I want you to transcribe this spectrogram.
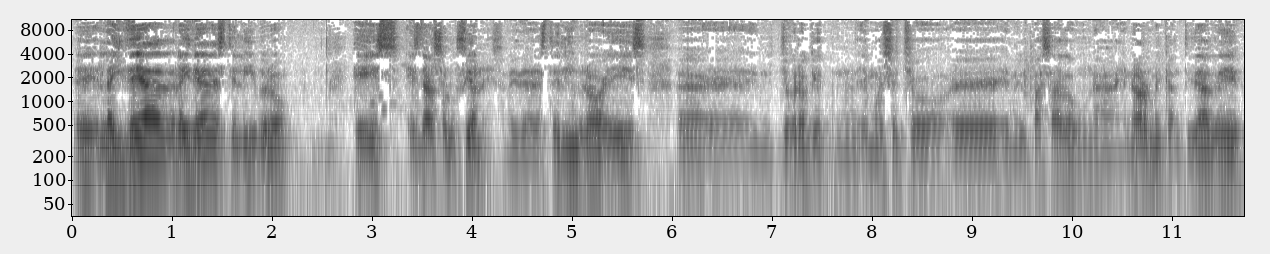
Eh, la, idea, la idea de este libro es, es, dar soluciones. La idea de este libro es, eh, yo creo que hemos hecho eh, en el pasado una enorme cantidad de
